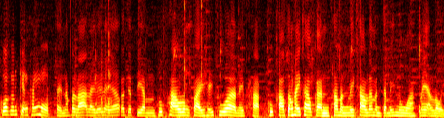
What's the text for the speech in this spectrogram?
คั่วเครื่องเคียงทั้งหมดใส่น้ำปลาร้าอะไรไว้แล้ว ก็จะเตรียมคลุกเคล้าลงไปให้ทั่วในผักคลุกเคล้าต้องให้เข้ากัน ถ้ามันไม่เข้าแล้วมันจะไม่นัวไม่อร่อย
